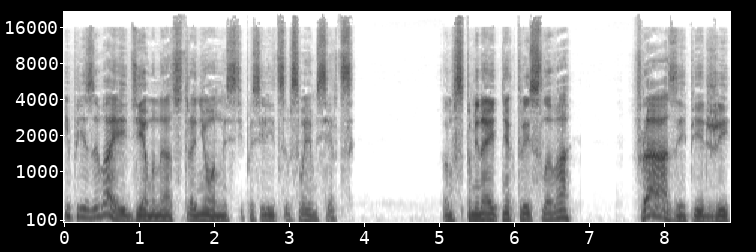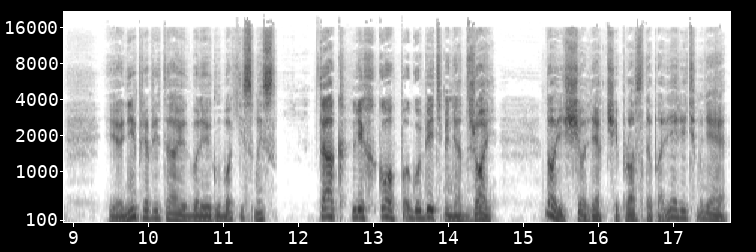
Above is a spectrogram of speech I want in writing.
и призывая демона отстраненности поселиться в своем сердце, он вспоминает некоторые слова, фразы Пиджи, и они приобретают более глубокий смысл. Так легко погубить меня, Джой, но еще легче просто поверить мне.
